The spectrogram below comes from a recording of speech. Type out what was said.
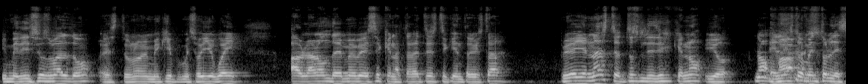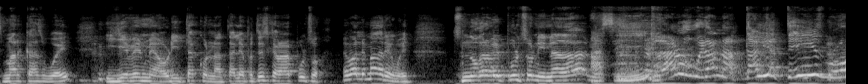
Y me dice Osvaldo, este, uno de mi equipo, me dice, oye, güey, hablaron de MBS que Natalia te quiere entrevistar. Pero ya llenaste, entonces les dije que no. Y yo, No en mames. este momento les marcas, güey, y llévenme ahorita con Natalia, pero tienes que grabar pulso. Me vale madre, güey. Entonces, No grabé pulso ni nada. ¿Ah, sí? Claro, güey, era Natalia Telles, bro.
